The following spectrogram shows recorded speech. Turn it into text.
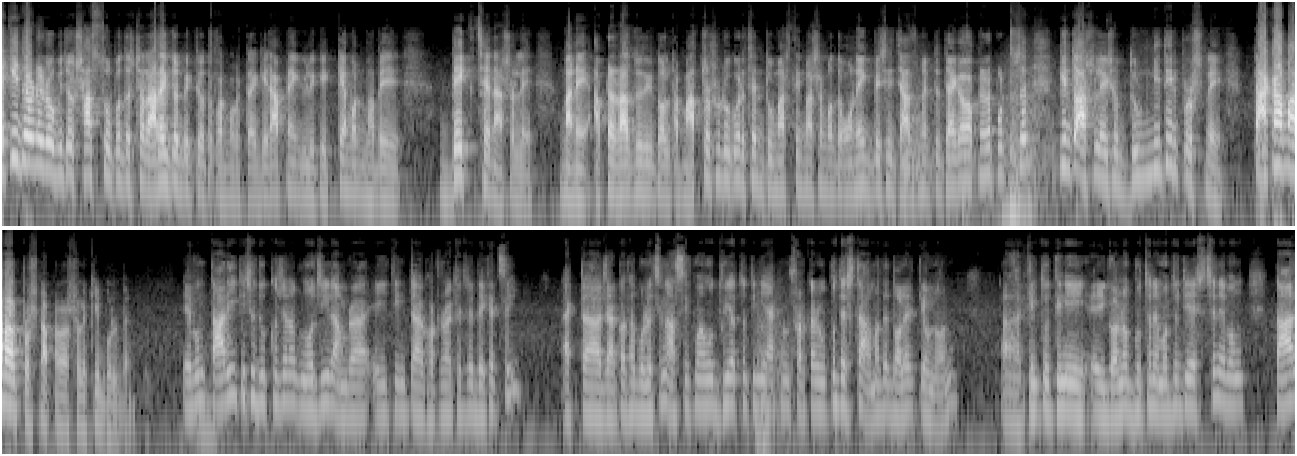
একই ধরনের অভিযোগ স্বাস্থ্য উপদেষ্টার আরেকজন ব্যক্তিগত কর্মকর্তা ঘিরে আপনি এগুলিকে কেমন ভাবে দেখছেন আসলে? মানে আপনার রাজনৈতিক দলটা মাত্র শুরু করেছেন, দু মাস, তিন মাসের মধ্যে অনেক বেশি জাজমেন্টের জায়গাও আপনারা পড়তেছেন। কিন্তু আসলে এইসব দুর্নীতির প্রশ্নে টাকা মারার প্রশ্ন আপনারা আসলে কি বলবেন? এবং তারই কিছু দুঃখজনক নজির আমরা এই তিনটা ঘটনার ক্ষেত্রে দেখেছি। একটা যার কথা বলেছেন আসিফ মাহমুদ, ভুইয়া তো তিনি এখন সরকারের উপদেষ্টা, আমাদের দলের কেউ নন। কিন্তু তিনি এই গণভ্যুত্থানের মধ্য দিয়ে এসেছেন এবং তার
